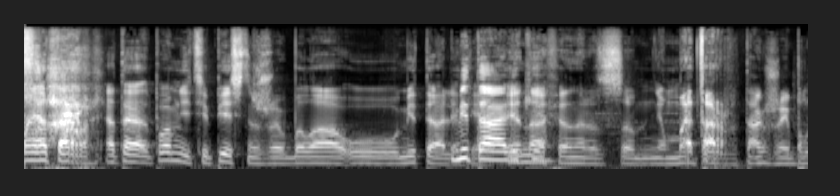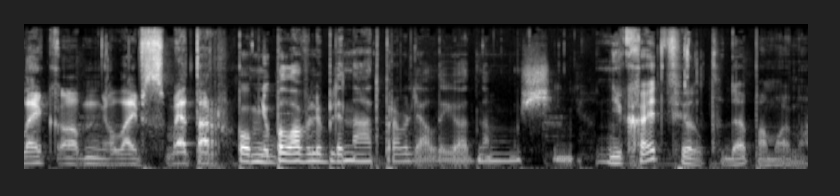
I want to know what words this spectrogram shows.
Matter. Это, помните, песня же была у Металлики. Металлики. Enough Matter. Также и Black Lives Matter. Помню, была влюблена, отправляла ее одному мужчине. Ник Хайтфилд, да, по-моему?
